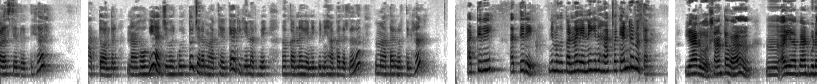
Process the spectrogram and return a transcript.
ಕಳಿಸ್ತೀನಿ ರೀ ಹಾಂ? ಅತ್ತು ಅಂದ್ರೆ ನಾ ಹೋಗಿ ಅಜ್ಜಿ ಮೇಲೆ ಕುಂತು ಜರ ಮಾತಾಡಿ ಆಕಿಗೆ ಏನಾರು ಕಣ್ಣಾಗ ಎಣ್ಣೆ ಪಿನಿ ಹಾಕೋದಿರ್ತದ ಮಾತಾಡಿ ಬರ್ತೀನಿ ಅತ್ತಿರಿ ಅತ್ತಿರಿ ನಿಮಗೆ ಕಣ್ಣಾಗ ಎಣ್ಣೆಗಿನ ಹಾಕ್ಬೇಕೇನ್ರಿ ಮತ್ತೆ? ಯಾರು? ಶಾಂತವ? ಅಯ್ಯ, ಬ್ಯಾಡ್ ಬಿಡ.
